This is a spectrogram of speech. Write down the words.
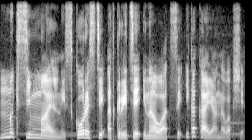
максимальной скорости открытия инноваций и какая она вообще.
